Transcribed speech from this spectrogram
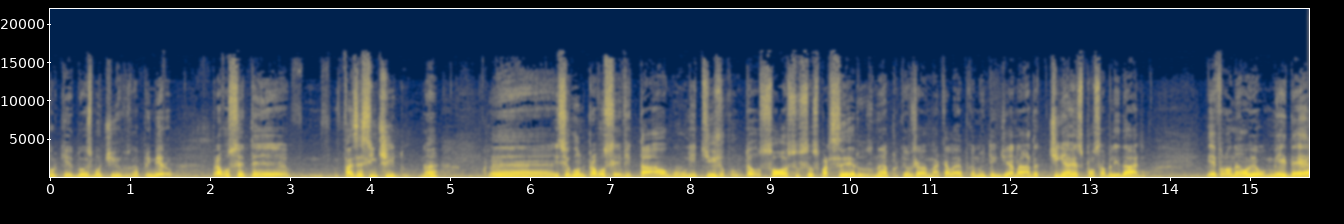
por quê? Dois motivos. Né? Primeiro, para você ter, fazer sentido. Né? É, e segundo, para você evitar algum litígio com teus sócios, seus parceiros, né? porque eu já naquela época não entendia nada, tinha responsabilidade. E ele falou, não, eu, minha ideia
